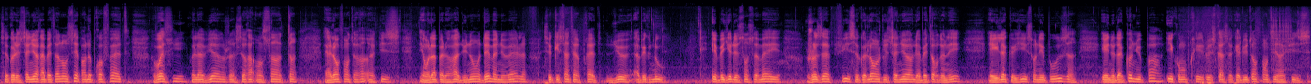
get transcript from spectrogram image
ce que le Seigneur avait annoncé par le prophète. Voici que la Vierge sera enceinte, elle enfantera un fils, et on l'appellera du nom d'Emmanuel, ce qui s'interprète Dieu avec nous. Éveillé de son sommeil, Joseph fit ce que l'ange du Seigneur lui avait ordonné, et il accueillit son épouse, et ne la connut pas, y compris jusqu'à ce qu'elle eût enfanté un fils.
